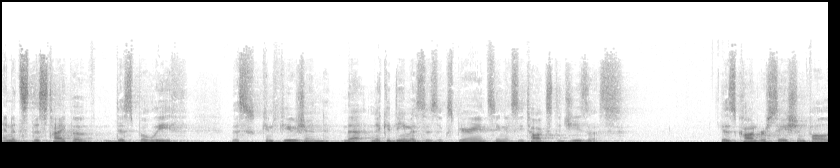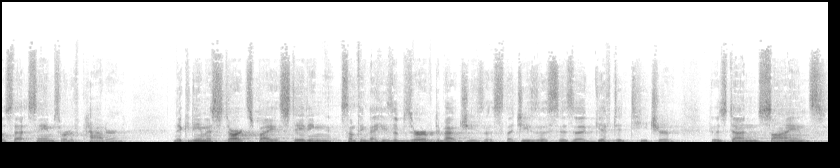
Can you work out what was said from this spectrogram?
And it's this type of disbelief, this confusion that Nicodemus is experiencing as he talks to Jesus. His conversation follows that same sort of pattern. Nicodemus starts by stating something that he's observed about Jesus that Jesus is a gifted teacher who has done signs,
